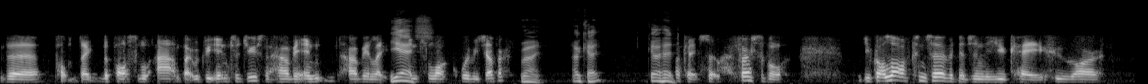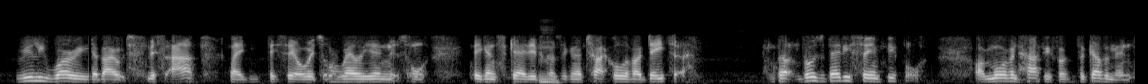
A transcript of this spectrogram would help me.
the like the possible app that would be introduced and how they in, how they like Yes. interlock with each other. Right. Okay. Go ahead. Okay, so first of all, you've got a lot of conservatives in the UK who are really worried about this app. Like they say, oh, it's Orwellian, it's all big and scary hmm. because they're going to track all of our data. But those very same people are more than happy for the government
